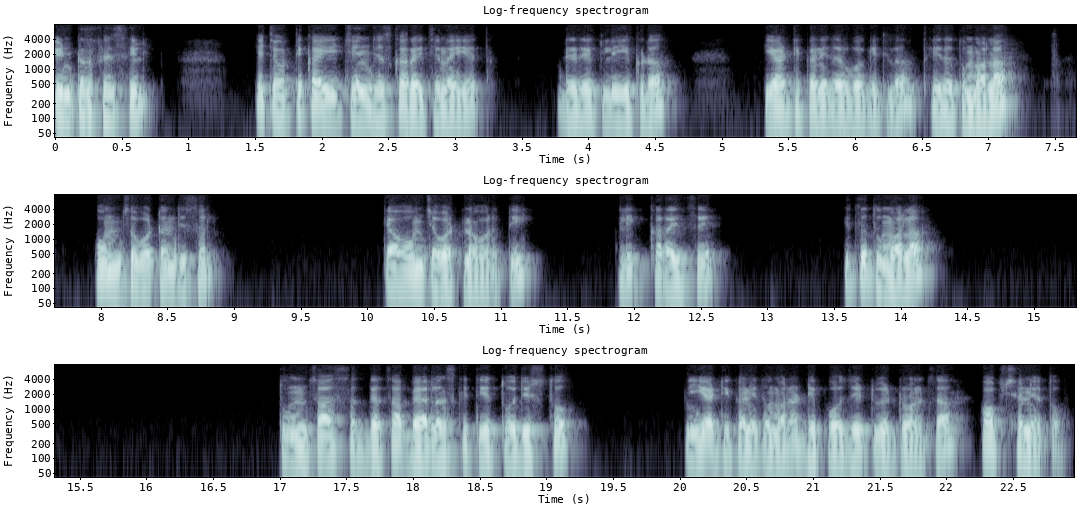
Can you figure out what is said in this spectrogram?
इंटरफेस येईल. याच्यावरती काही चेंजेस करायचे नाही आहेत डिरेक्टली इकडं या ठिकाणी जर बघितलं तर इथं तुम्हाला होमचं बटन दिसेल. त्या होमच्या बटनावरती क्लिक करायचे इथं तुम्हाला तुमचा सध्याचा बॅलन्स किती येतो दिसतो. या ठिकाणी तुम्हाला डिपॉझिट विड्रॉलचा ऑप्शन येतो.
